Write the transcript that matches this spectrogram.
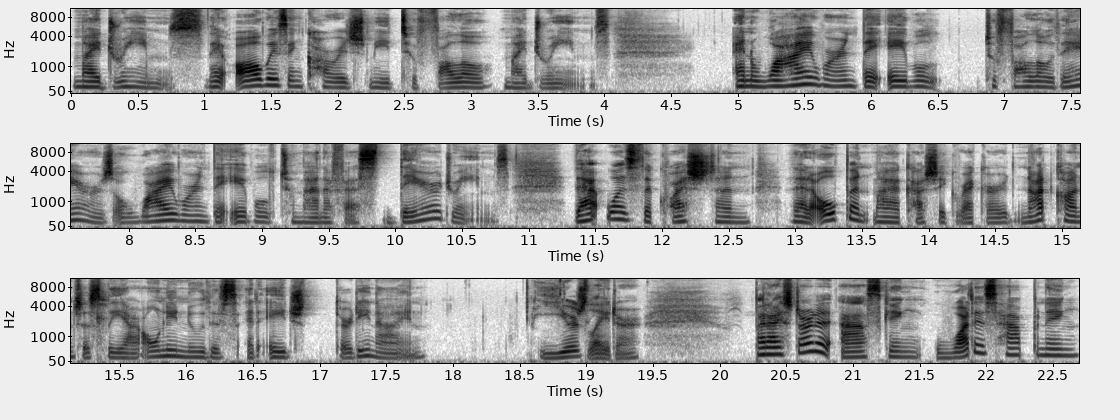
my dreams. They always encouraged me to follow my dreams. And why weren't they able to follow theirs? Or why weren't they able to manifest their dreams? That was the question that opened my Akashic record, not consciously. I only knew this at age 39, years later. But I started asking what is happening,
